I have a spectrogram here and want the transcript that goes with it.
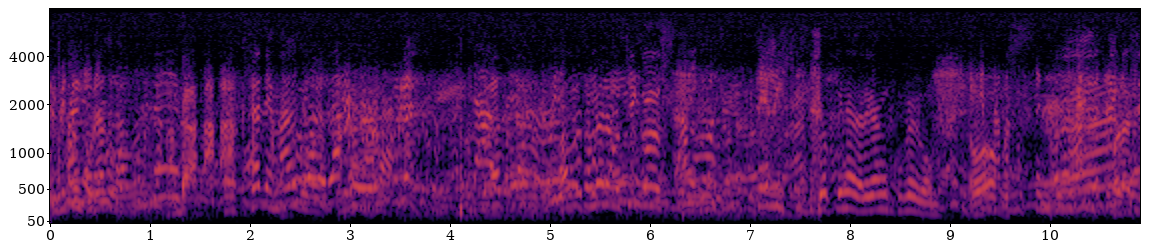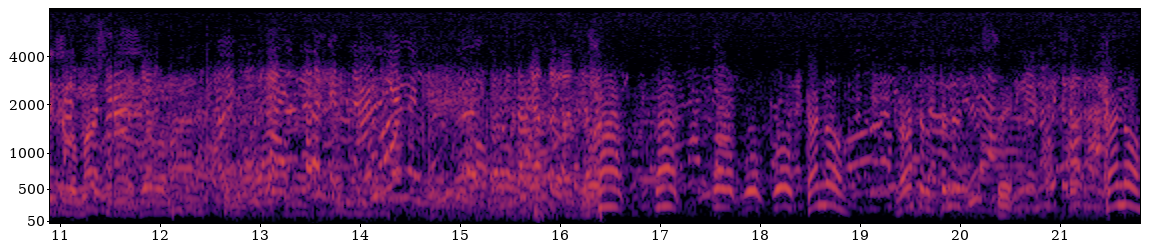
Invita un curado. Pero que sea de mango. Vamos a ver a los chicos. ¿Qué opina del gran juego? Oh, pues, ahora sí que lo el juego, ¿no? Cano, ¿grabaste los penaltis? Sí. Cano,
